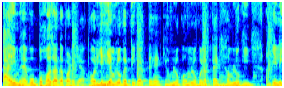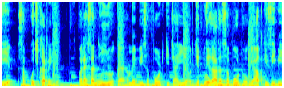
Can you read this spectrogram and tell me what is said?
टाइम है वो बहुत ज़्यादा बढ़ गया। और यही हम लोग गलती करते हैं कि हम लोग को, हम लोग को लगता है कि हम लोग ही अकेले ही सब कुछ करेंगे पर ऐसा नहीं होता है। हमें भी सपोर्ट की चाहिए और जितनी ज़्यादा सपोर्ट होगी, आप किसी भी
